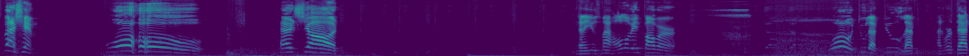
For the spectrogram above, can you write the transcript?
Smash him! Whoa! Headshot! I'm gonna use my Halloween power. Whoa, two left, two left. And what's that?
